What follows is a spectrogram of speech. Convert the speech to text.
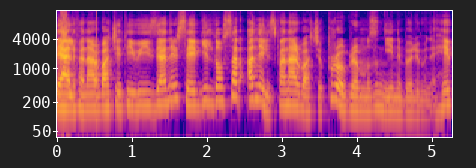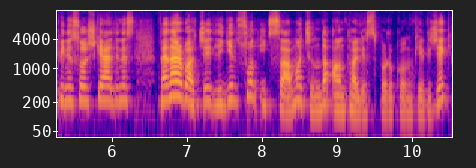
Değerli Fenerbahçe TV izleyenleri, sevgili dostlar, Analiz Fenerbahçe programımızın yeni bölümüne hepiniz hoş geldiniz. Fenerbahçe ligin son iç saha maçında Antalya Spor'u konuk edecek.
